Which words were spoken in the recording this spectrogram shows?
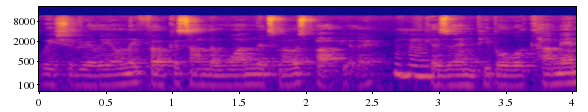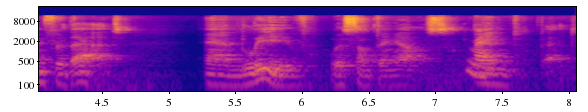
we should really only focus on the one that's most popular Mm-hmm. because then people will come in for that and leave with something else. Right. And that,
